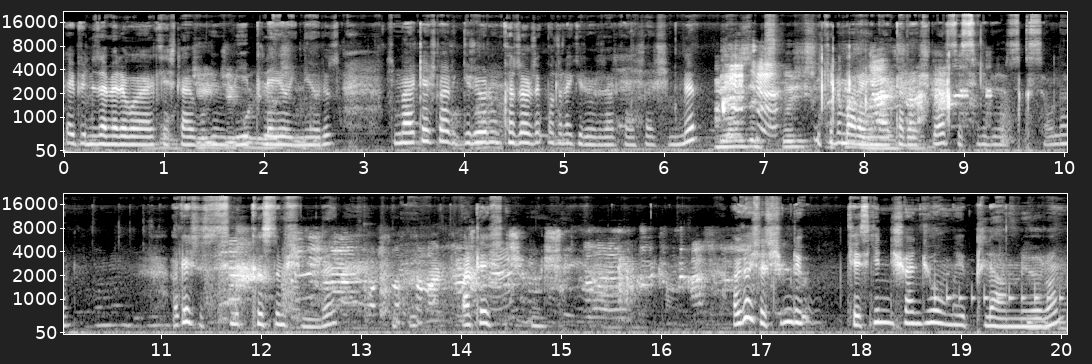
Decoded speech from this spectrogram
Hepinize merhaba arkadaşlar. Bugün bir play oynuyoruz. Şimdi arkadaşlar giriyorum. Kazördek moduna giriyoruz arkadaşlar şimdi. Biraz da psikolojik İki numarayım arkadaşlar. Sesini biraz kısalım. Arkadaşlar sesini kıstım şimdi. Arkadaşlar, arkadaşlar şimdi keskin nişancı olmayı planlıyorum.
